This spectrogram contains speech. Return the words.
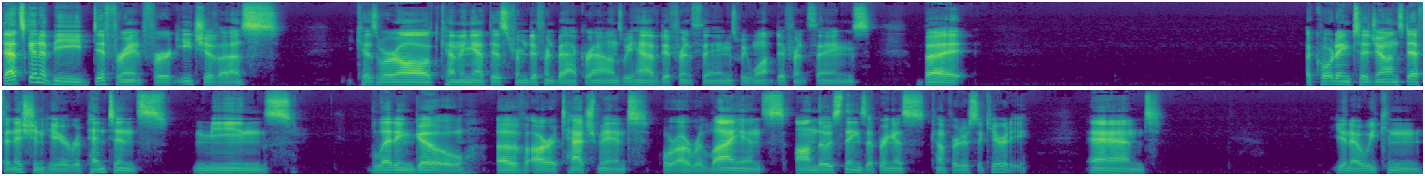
that's going to be different for each of us because we're all coming at this from different backgrounds. We have different things, we want different things. But according to John's definition here, repentance means letting go of our attachment or our reliance on those things that bring us comfort or security. And, you know, we can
